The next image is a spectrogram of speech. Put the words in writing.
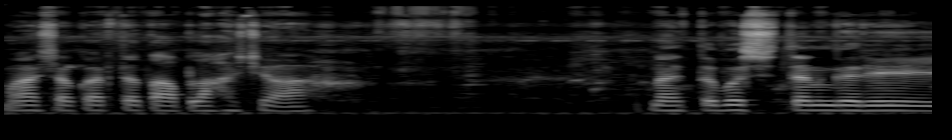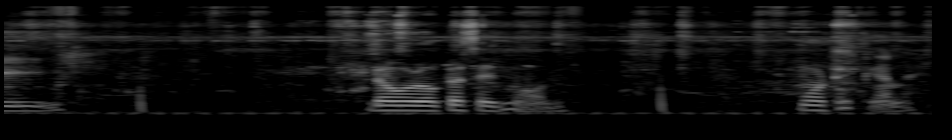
माशा करतात आपला हशा. नाही तर बस त्यानं घरी. डवळं कसं आहेत मॉल मोठे का नाही?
